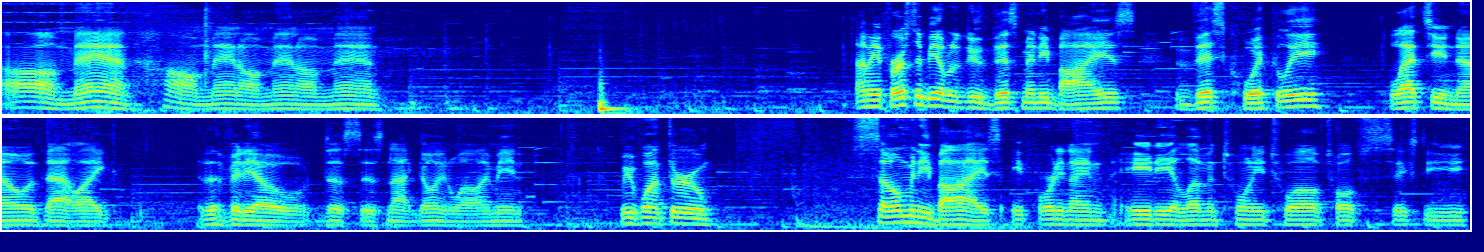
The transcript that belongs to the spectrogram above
Oh, man. Oh, man. Oh, man. Oh, man. I mean, first to be able to do this many buys this quickly lets you know that, like, the video just is not going well. I mean, we've went through so many buys 849 80 11 20 12 12 60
